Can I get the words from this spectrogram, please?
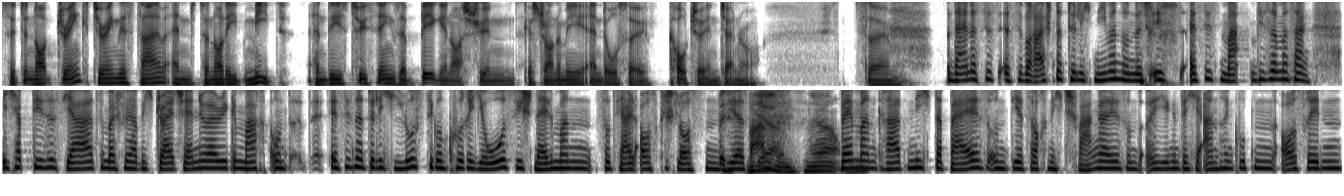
So to not drink during this time and to not eat meat. And these two things are big in Austrian gastronomy and also culture in general. So Nein, es ist, es überrascht natürlich niemand und es ist, es ist, wie soll man sagen? Ich habe dieses Jahr zum Beispiel habe ich Dry January gemacht und es ist natürlich lustig und kurios, wie schnell man sozial ausgeschlossen das wird. Ist Wahnsinn, ja. Wenn man gerade nicht dabei ist und jetzt auch nicht schwanger ist und irgendwelche anderen guten Ausreden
